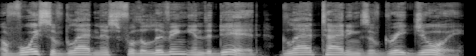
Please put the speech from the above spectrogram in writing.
a voice of gladness for the living and the dead, glad tidings of great joy.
